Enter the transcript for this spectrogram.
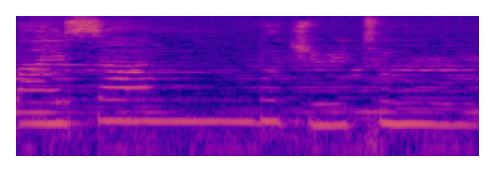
by some butchery tool.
